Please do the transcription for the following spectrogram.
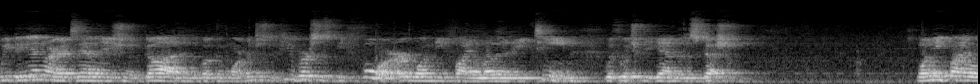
We begin our examination of God in the Book of Mormon just a few verses before 1 Nephi 11 and 18, with which we began the discussion. 1 Nephi 11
